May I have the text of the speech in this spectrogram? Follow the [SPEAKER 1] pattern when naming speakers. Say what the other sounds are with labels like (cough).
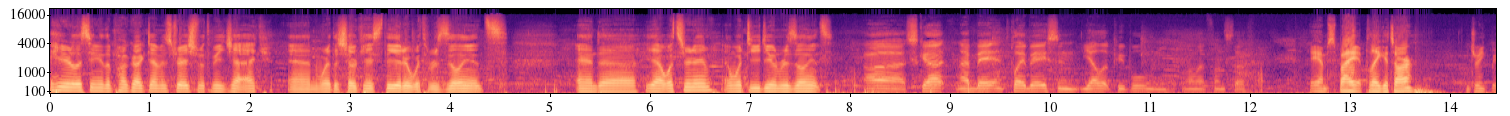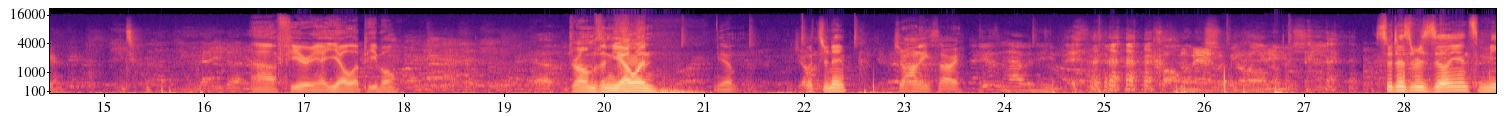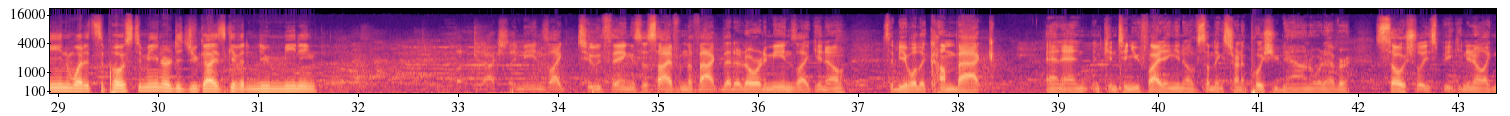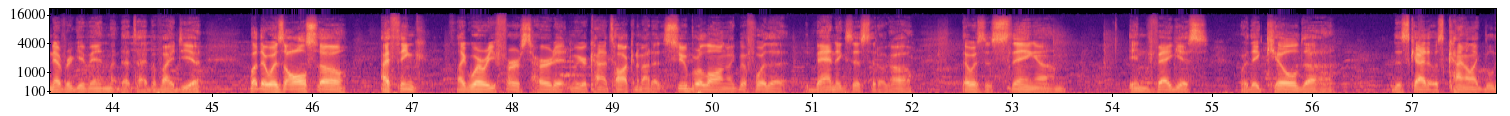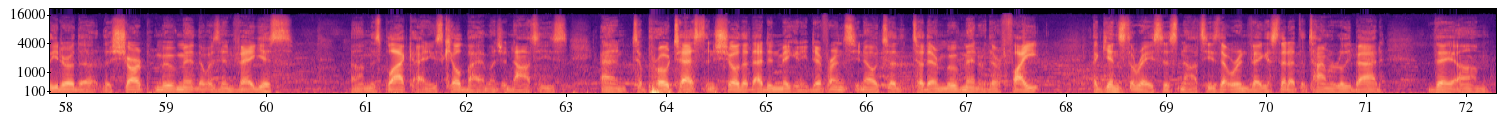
[SPEAKER 1] Hey, you're listening to the punk rock demonstration with me, Jack, and we're at the Showcase Theater with Resilience. And uh, yeah, what's your name and what do you do in Resilience?
[SPEAKER 2] Uh, Scott. I ba- play bass and yell at people and all that fun stuff.
[SPEAKER 3] Hey, I'm Spite. I play guitar and drink beer. (laughs)
[SPEAKER 4] Uh, Fury, I yell at people.
[SPEAKER 5] Drums and yelling. Yep.
[SPEAKER 1] What's your name?
[SPEAKER 5] Johnny, sorry.
[SPEAKER 2] He doesn't have a name.
[SPEAKER 4] we call him, a, we call him a machine.
[SPEAKER 1] So does resilience mean what it's supposed to mean, or did you guys give it a new meaning?
[SPEAKER 4] It actually means like two things aside from the fact that it already means like, you know, to be able to come back and, and, and continue fighting, you know, if something's trying to push you down or whatever, socially speaking, you know, like never give in, like that type of idea. But there was also, I think, like where we first heard it, and we were kind of talking about it super long, like before the, the band existed. Ago, there was this thing um, in Vegas where they killed uh, this guy that was kind of like the leader of the the Sharp movement that was in Vegas. Um, this black guy, and he was killed by a bunch of Nazis. And to protest and show that that didn't make any difference, you know, to to their movement or their fight against the racist Nazis that were in Vegas that at the time were really bad, they um,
